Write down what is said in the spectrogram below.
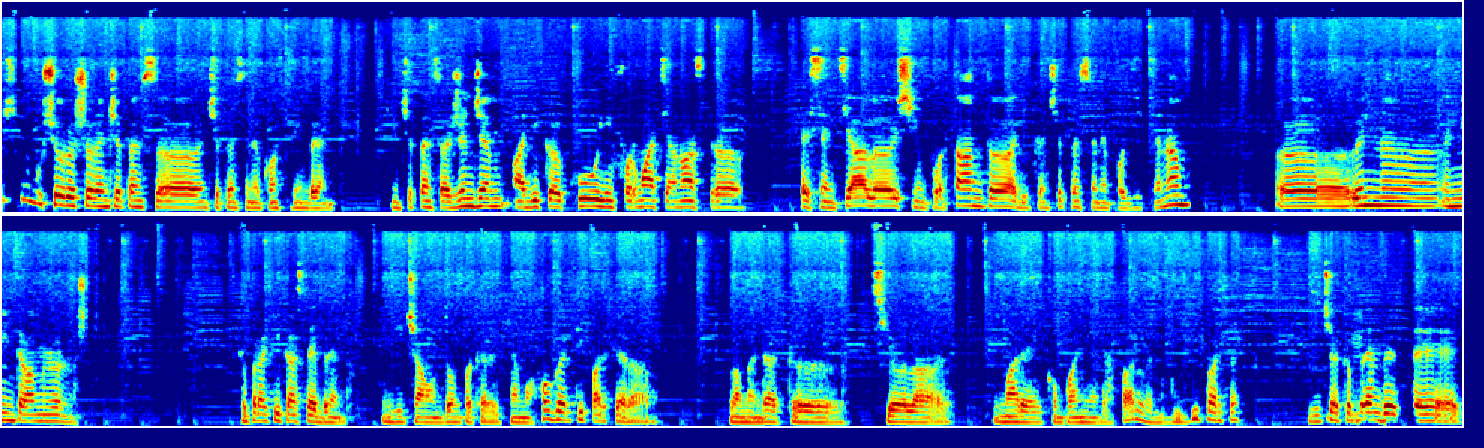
Și ușor, ușor începem să, începem să ne construim brand. Începem să ajungem, adică cu informația noastră esențială și importantă, adică începem să ne poziționăm uh, în, uh, în mintea oamenilor noștri. Că practic asta e brandul. Cum zicea un domn pe care îl cheamă Hogarty, parcă era la un moment dat uh, CEO la mare companie de afară, la BB, parcă, Zicea că brand este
